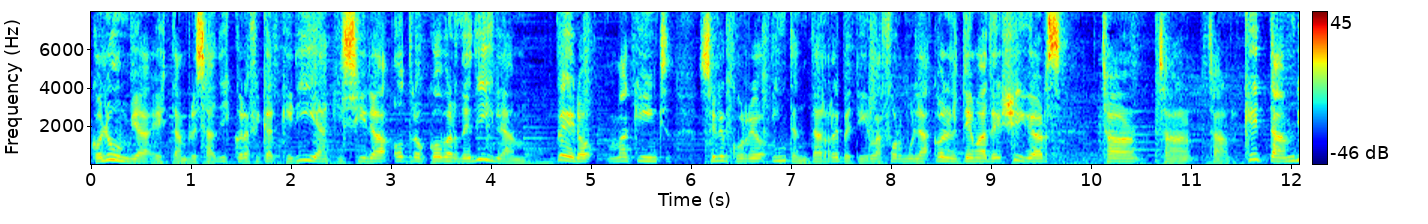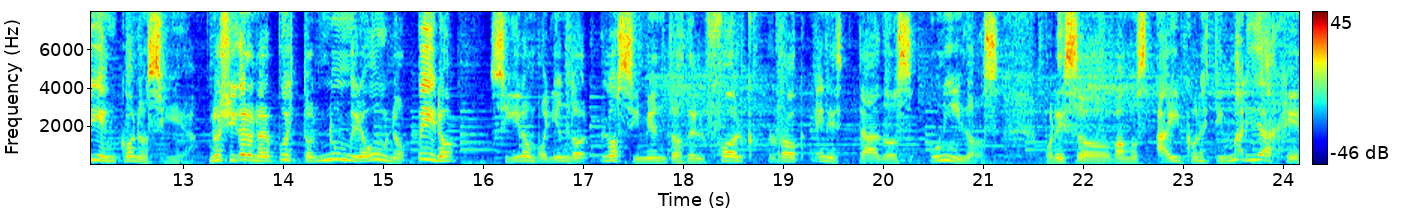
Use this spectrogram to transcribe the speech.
Columbia, esta empresa discográfica, quería que hiciera otro cover de Dylan, pero Mackins se le ocurrió intentar repetir la fórmula con el tema de Jiggers Turn, Turn, Turn, que también conocía. No llegaron al puesto número uno, pero siguieron poniendo los cimientos del folk rock en Estados Unidos. Por eso vamos a ir con este maridaje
